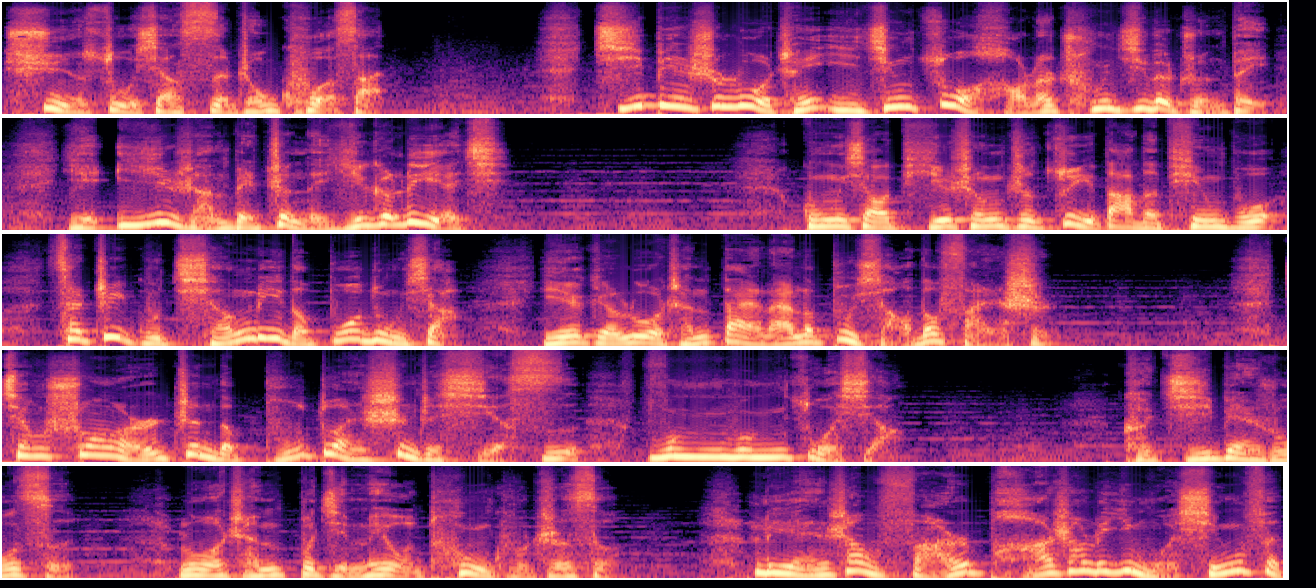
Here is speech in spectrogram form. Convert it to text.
迅速向四周扩散。即便是洛尘已经做好了冲击的准备，也依然被震得一个趔趄。功效提升至最大的听波，在这股强力的波动下，也给洛尘带来了不小的反噬，将双耳震得不断渗着血丝，嗡嗡作响。可即便如此，洛尘不仅没有痛苦之色，脸上反而爬上了一抹兴奋。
